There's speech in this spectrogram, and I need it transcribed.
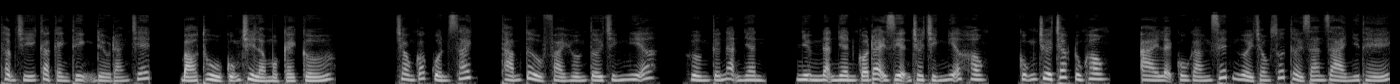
thậm chí cả cảnh thịnh đều đáng chết báo thù cũng chỉ là một cái cớ. Trong các cuốn sách, thám tử phải hướng tới chính nghĩa, hướng tới nạn nhân. Nhưng nạn nhân có đại diện cho chính nghĩa không? Cũng chưa chắc đúng không? Ai lại cố gắng giết người trong suốt thời gian dài như thế?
